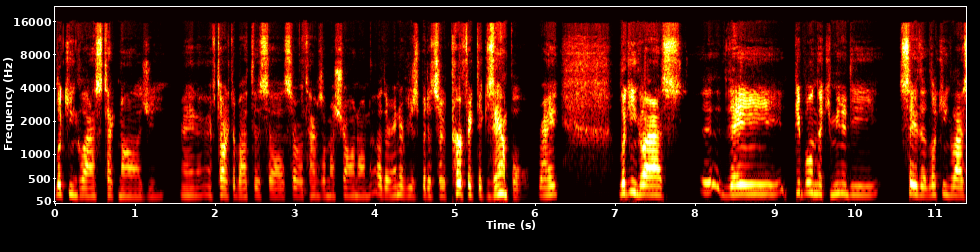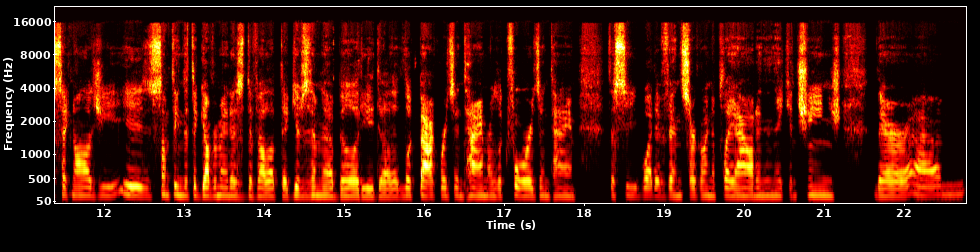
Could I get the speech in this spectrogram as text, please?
looking glass technology. Right? I've talked about this uh, several times on my show and on other interviews, but it's a perfect example. Right? Looking glass, uh, they people in the community say that looking glass technology is something that the government has developed that gives them the ability to look backwards in time or look forwards in time to see what events are going to play out and then they can change their um,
